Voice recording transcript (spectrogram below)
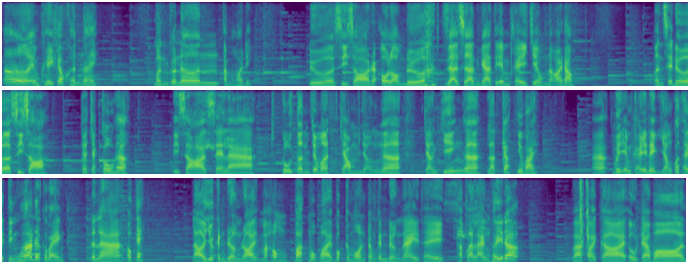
à, ờ, Em khỉ kháo khỉnh này. Mình có nên à, ầm thôi đi. Đưa Seesaw ra Ổ lộn đưa ra sền ra thì em khỉ chịu không nổi đâu. Mình sẽ đưa Seesaw Cho chắc cứu ha. Seesaw sẽ là cứu tinh cho mình trong những uh, trận chiến uh, lệch cấp như vậy. À, vì em khỉ này vẫn có thể tiến hóa đó các bạn. Nên là ok. Lỡ vô cánh rừng rồi mà không bắt một vài pokemon trong cánh rừng này thì thật là lãng phí đó. Và coi coi ultra ball.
